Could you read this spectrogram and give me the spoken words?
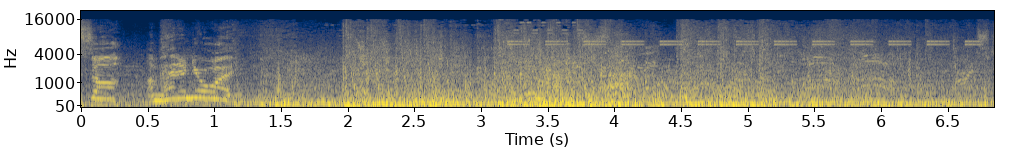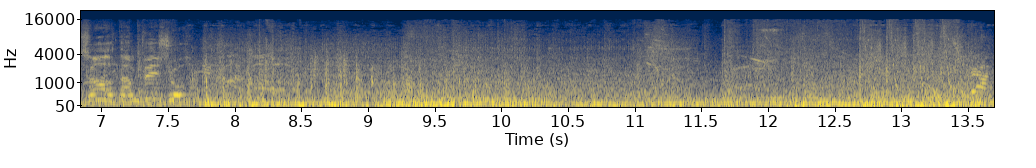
Stand by, Salt. I'm heading your way. Salt, I'm visual. Captain,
